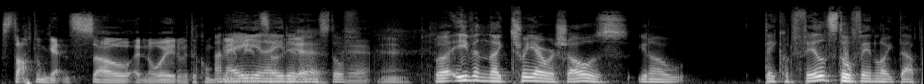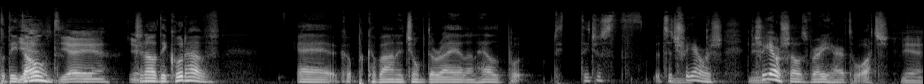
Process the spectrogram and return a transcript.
stopped him getting so annoyed with the And company being so- alienated yeah. and stuff. Yeah. Yeah. But even like three hour shows, you know, they could fill stuff in like that, but they yeah. don't. Yeah, yeah. Do You know, they could have uh, Cabana jump the rail and help, but they just. It's a three hour sh- Yeah. three hour show is very hard to watch. Yeah,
